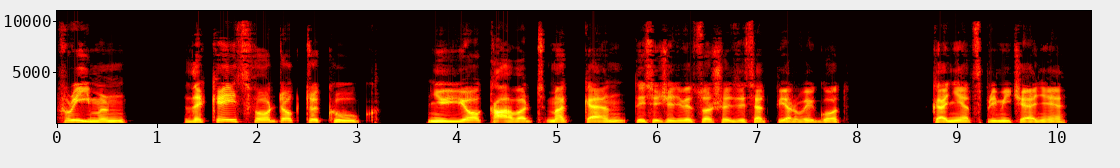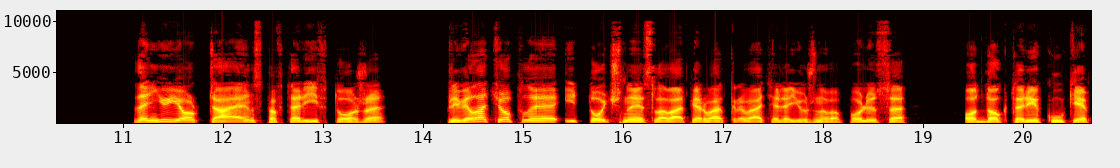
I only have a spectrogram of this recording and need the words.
Freeman, The Case for Dr. Cook, Нью-Йорк, Хавард Маккен, 1961 год. Конец примечания. The New York Times, повторив тоже, привела теплые и точные слова первооткрывателя Южного полюса о докторе Куке.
